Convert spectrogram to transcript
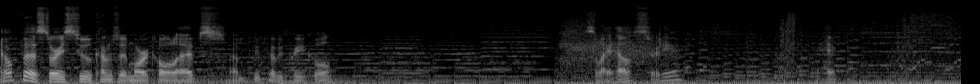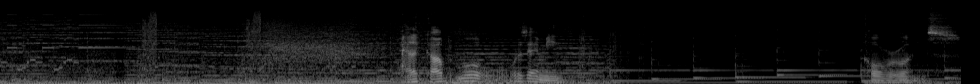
I hope uh, Stories 2 comes with more collabs. That'd be, that'd be pretty cool. It's a lighthouse right here? Heck? Helicopter? What does that mean? Coal ruins.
